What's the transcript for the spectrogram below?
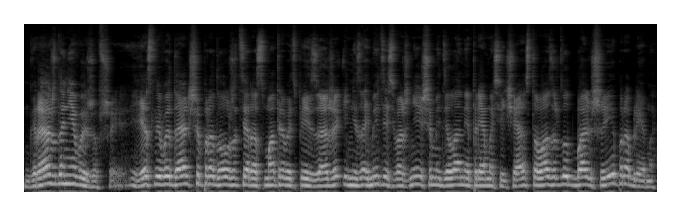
Граждане выжившие, если вы дальше продолжите рассматривать пейзажи и не займетесь важнейшими делами прямо сейчас, то вас ждут большие проблемы.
